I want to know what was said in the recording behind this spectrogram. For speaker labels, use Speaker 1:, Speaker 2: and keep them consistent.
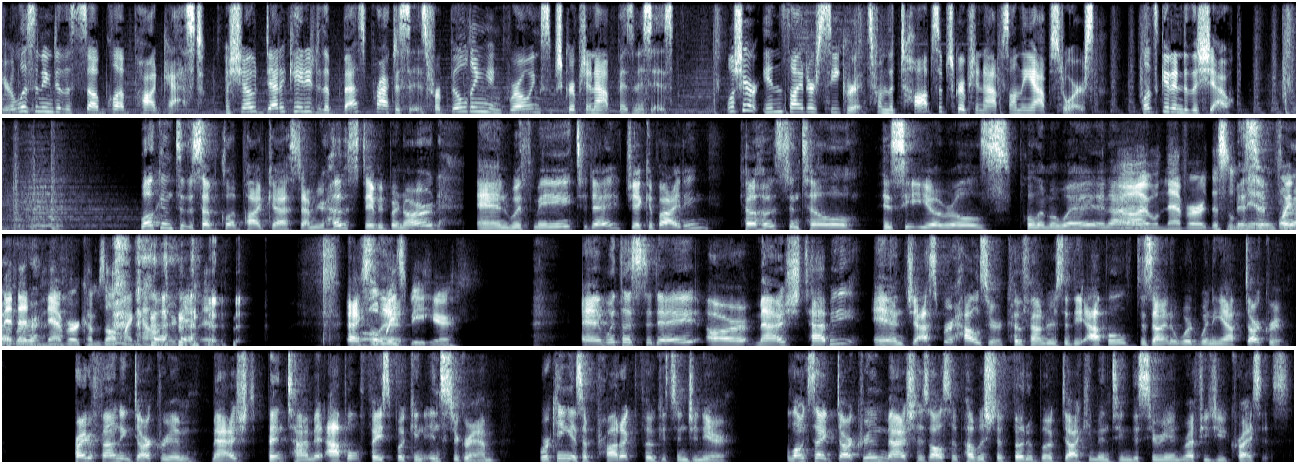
Speaker 1: you're listening to the Sub Club podcast, a show dedicated to the best practices for building and growing subscription app businesses. We'll share insider secrets from the top subscription apps on the app stores. Let's get into the show.
Speaker 2: Welcome to the Sub Club podcast. I'm your host, David Barnard, and with me today, Jacob Eiting, co host until his CEO roles pull him away. And I,
Speaker 3: oh, I will never, this will be an appointment forever. that never comes off my calendar, David.
Speaker 2: Excellent.
Speaker 3: Always be here.
Speaker 2: And with us today are Majd Taby and Jasper Hauser, co founders of the Apple Design Award winning app Darkroom. Prior to founding Darkroom, Majd spent time at Apple, Facebook, and Instagram working as a product focused engineer. Alongside Darkroom, Majd has also published a photo book documenting the Syrian refugee crisis.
